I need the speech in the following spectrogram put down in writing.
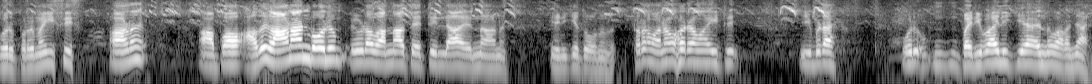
ഒരു പ്രിമൈസിസ് ആണ്. അപ്പോൾ അത് കാണാൻ പോലും ഇവിടെ വന്നാൽ തെറ്റില്ല എന്നാണ് എനിക്ക് തോന്നുന്നത്. ഇത്ര മനോഹരമായിട്ട് ഇവിടെ ഒരു പരിപാലിക്കുക എന്ന് പറഞ്ഞാൽ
